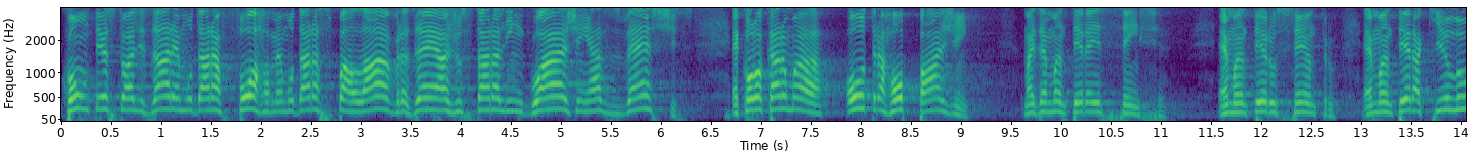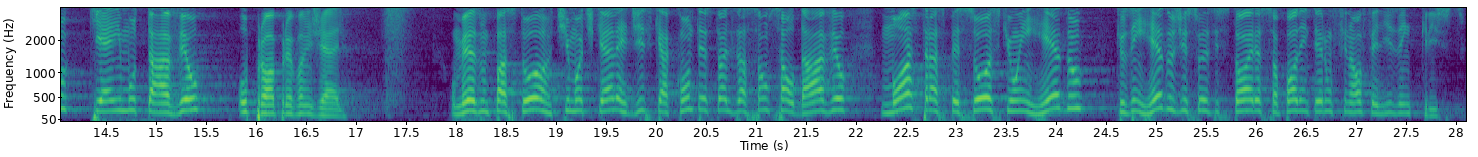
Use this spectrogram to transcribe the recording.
Contextualizar é mudar a forma, é mudar as palavras, é ajustar a linguagem, as vestes, é colocar uma outra roupagem, mas é manter a essência, é manter o centro, é manter aquilo que é imutável, o próprio Evangelho. O mesmo pastor Timothy Keller diz que a contextualização saudável mostra às pessoas que o enredo, que os enredos de suas histórias só podem ter um final feliz em Cristo.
